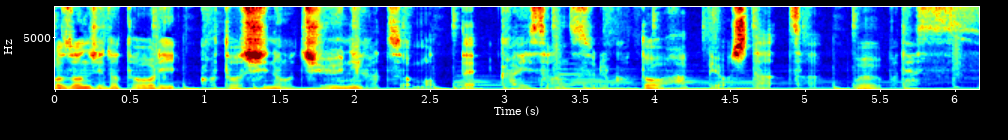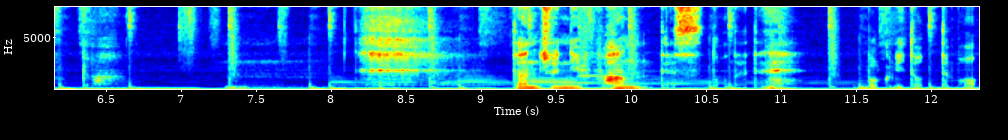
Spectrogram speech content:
ご存知の通り今年の12月をもって解散することを発表したザ・ブームですが、うん、単純にファンですのでね僕にとっても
